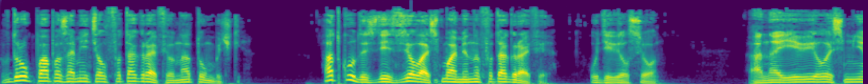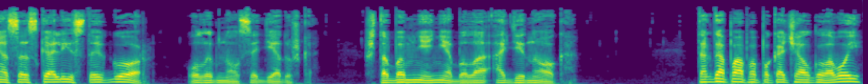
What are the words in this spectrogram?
Вдруг папа заметил фотографию на тумбочке. «Откуда здесь взялась мамина фотография?» — удивился он. «Она явилась мне со скалистых гор», — улыбнулся дедушка, — «чтобы мне не было одиноко». Тогда папа покачал головой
